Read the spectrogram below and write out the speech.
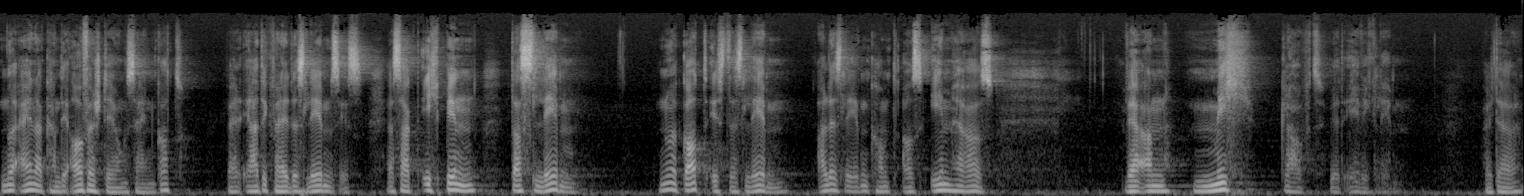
Nur einer kann die Auferstehung sein, Gott, weil er die Quelle des Lebens ist. Er sagt, ich bin das Leben. Nur Gott ist das Leben. Alles Leben kommt aus ihm heraus. Wer an mich glaubt, wird ewig leben. Weil der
